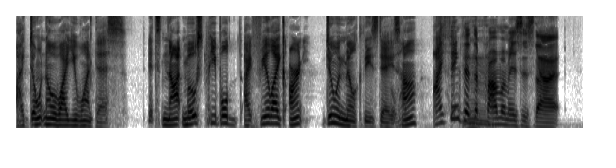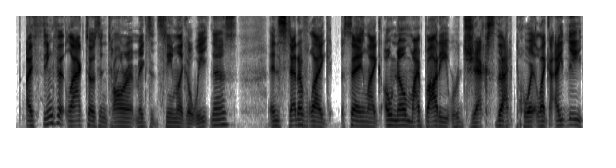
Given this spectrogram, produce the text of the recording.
I don't know why you want this. It's not most people. I feel like aren't doing milk these days, huh? I think that the hmm. problem is is that I think that lactose intolerant makes it seem like a weakness instead of like saying like oh no my body rejects that point. Like I the,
